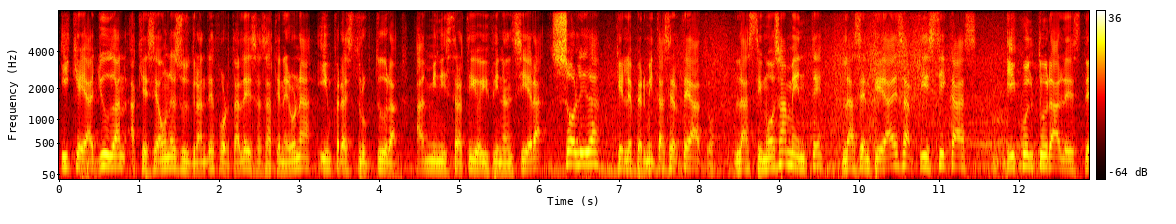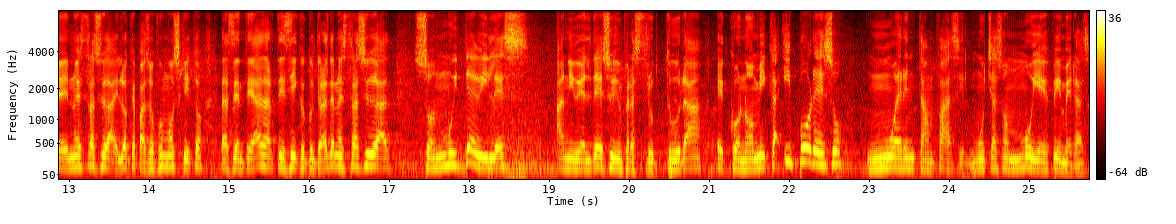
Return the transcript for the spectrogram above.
y que ayudan a que sea una de sus grandes fortalezas, a tener una infraestructura administrativa y financiera sólida que le permita hacer teatro. Lastimosamente, las entidades artísticas y culturales de nuestra ciudad, y lo que pasó fue un mosquito, las entidades artísticas y culturales de nuestra ciudad son muy débiles a nivel de su infraestructura económica y por eso mueren tan fácil, muchas son muy efímeras,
